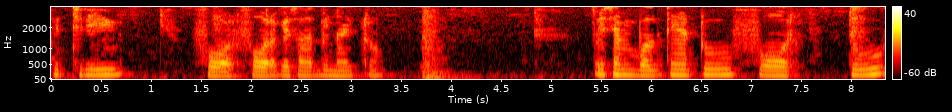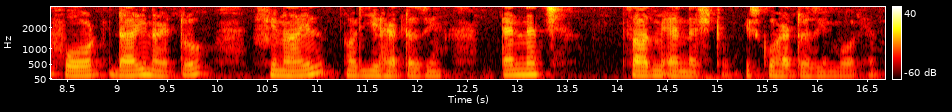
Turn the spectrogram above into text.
फिर थ्री फोर फोर के साथ भी नाइट्रो। तो इसे हम बोलते हैं two four. Two four di nitro, phenyl और ये हाइड्रोजीन। एन एच साथ में एन एच टू। इसको हाइड्रोजीन बोल रहे हैं।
